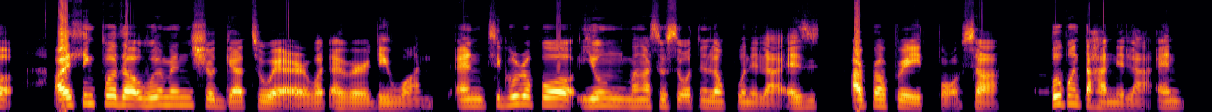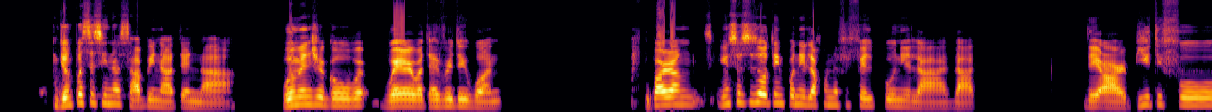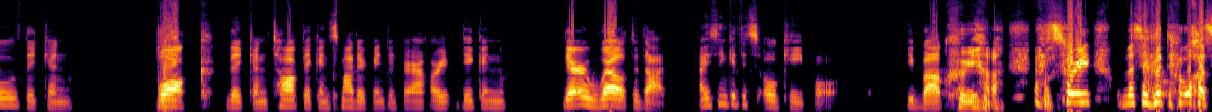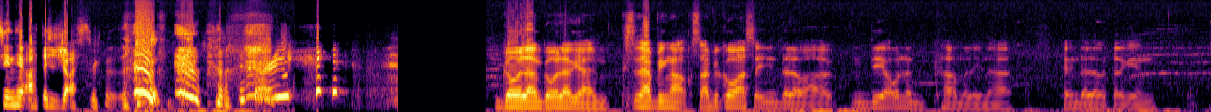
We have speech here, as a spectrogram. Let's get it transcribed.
I think po that women should get to wear whatever they want. And siguro po yung mga susuot na lang po nila is appropriate po sa pupuntahan nila. And dun po sa sinasabi natin na women should go we- wear whatever they want. Parang yung susuotin po nila kung nafe-feel po nila that they are beautiful, they can walk, they can talk, they can smile, they can interact, or they can, they are well to that. I think it is okay po. Diba, kuya? Sorry, nasagot na po kasi ni Ate Jasmine. Sorry. Go lang, go lang yan. Sabi nga, sabi ko nga sa inyo dalawa, hindi ako nagkamali na kayong dalawa talaga yung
